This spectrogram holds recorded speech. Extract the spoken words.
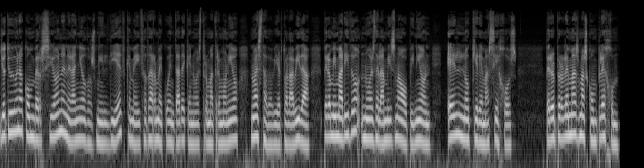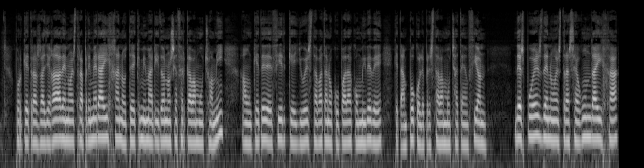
Yo tuve una conversión en el año 2010 que me hizo darme cuenta de que nuestro matrimonio no ha estado abierto a la vida, pero mi marido no es de la misma opinión. Él no quiere más hijos. Pero el problema es más complejo, porque tras la llegada de nuestra primera hija noté que mi marido no se acercaba mucho a mí, aunque he de decir que yo estaba tan ocupada con mi bebé que tampoco le prestaba mucha atención. Después de nuestra segunda hija,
